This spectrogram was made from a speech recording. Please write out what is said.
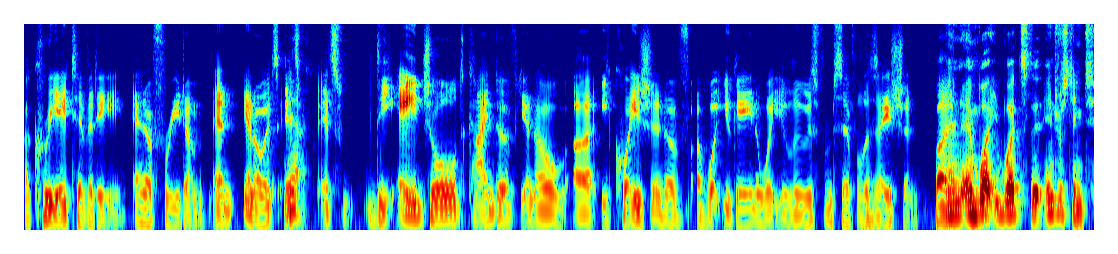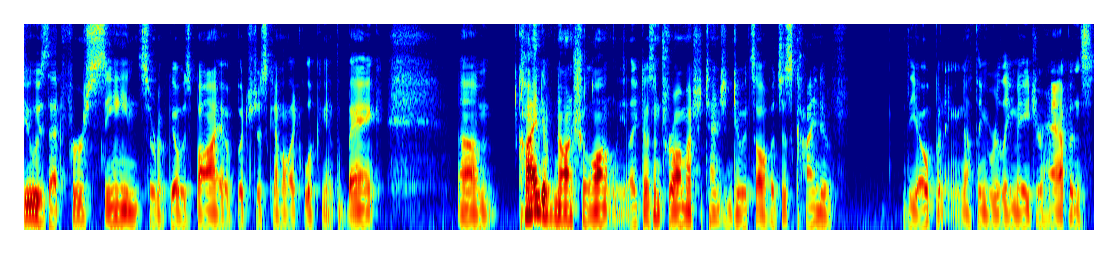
a creativity and a freedom and you know it's it's Yeah. it's the age old kind of you know uh, equation of of what you gain and what you lose from civilization but and and what what's the interesting too is that first scene sort of goes by of Butch just kind of like looking at the bank, um, kind of nonchalantly, like doesn't draw much attention to itself. It's just kind of the opening. Nothing really major happens.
